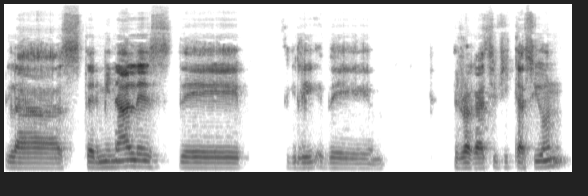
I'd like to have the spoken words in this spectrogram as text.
las terminales de, de, regasificación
